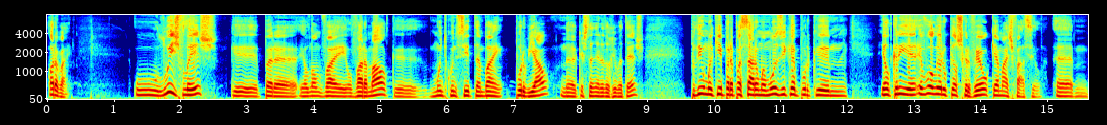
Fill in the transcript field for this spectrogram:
Ora bem, o Luís Velez, que para ele não me vai levar a mal, que muito conhecido também por Bial, na Castanheira do Ribatejo, pediu-me aqui para passar uma música porque hum, ele queria. Eu vou ler o que ele escreveu, que é mais fácil. Hum,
